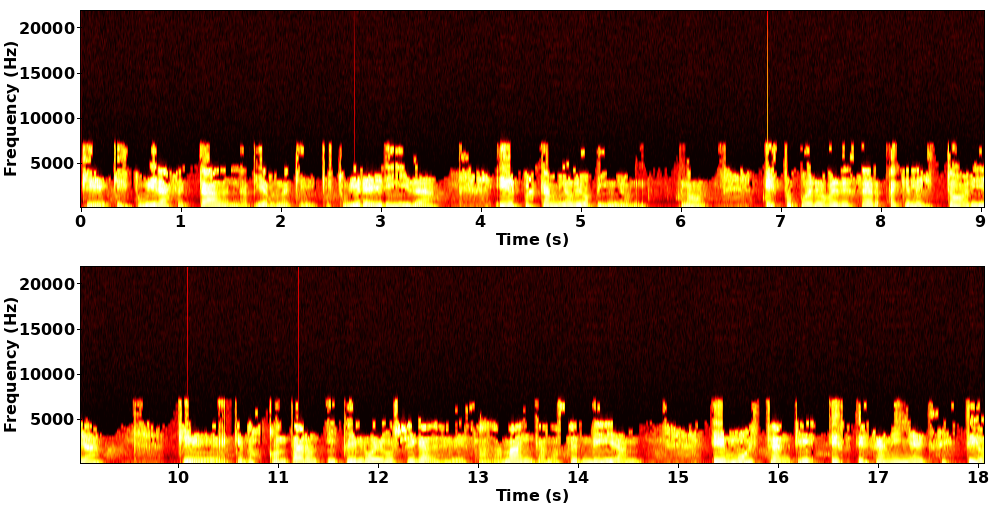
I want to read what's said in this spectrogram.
que, estuviera afectada en la pierna, que, estuviera herida, y después cambió de opinión, ¿no? Esto puede obedecer a que la historia que, que nos contaron y que luego llega desde Salamanca, nos envían, eh, muestran que esa niña existió,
